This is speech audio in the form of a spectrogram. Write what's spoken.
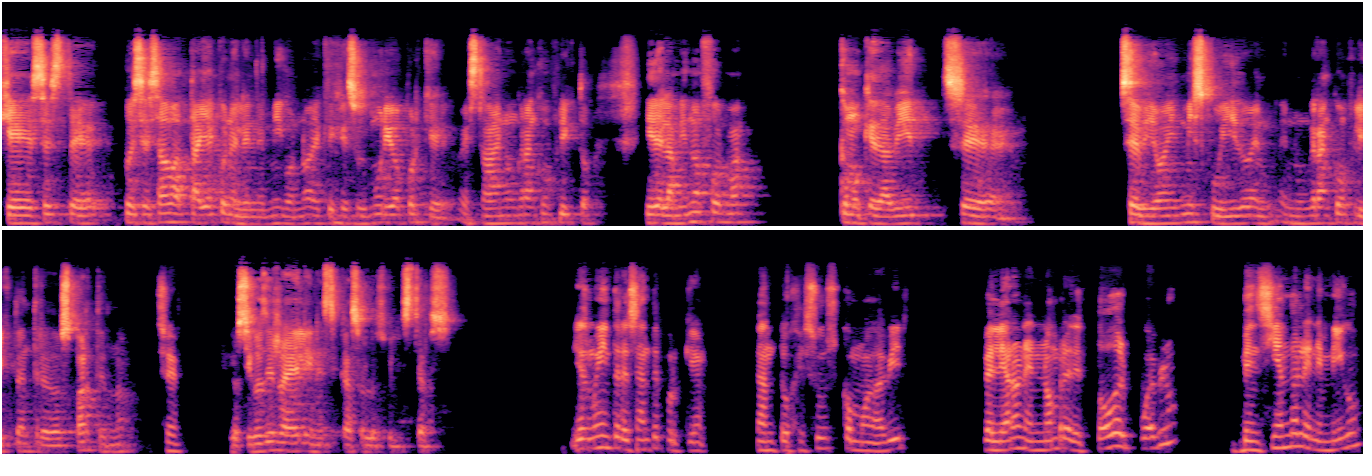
que es este, pues esa batalla con el enemigo, ¿no? De que Jesús murió porque estaba en un gran conflicto. Y de la misma forma, como que David se, se vio inmiscuido en, en un gran conflicto entre dos partes, ¿no? Sí. Los hijos de Israel y en este caso los filisteos. Y es muy interesante porque tanto Jesús como David pelearon en nombre de todo el pueblo, venciendo al enemigo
